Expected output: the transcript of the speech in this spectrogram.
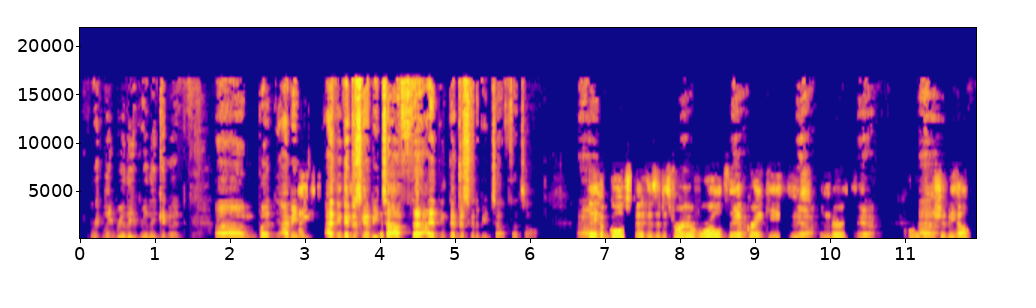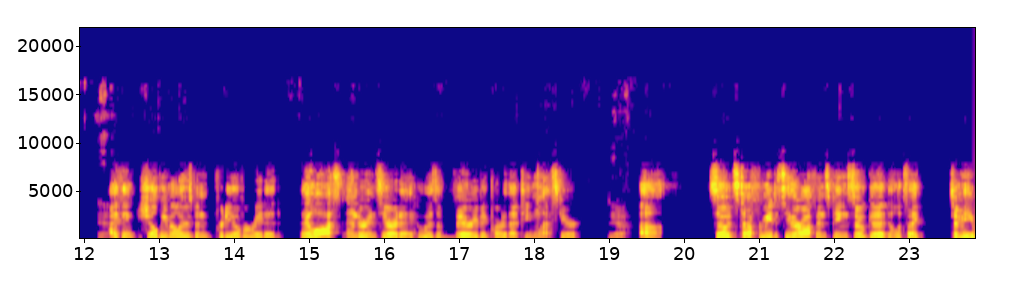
really, really, really good. Um, but I mean, I, I think they're just going to be tough. That I think they're just going to be tough. That's all. Um, they have Goldschmidt, who's a destroyer of worlds. They yeah. have Greinke, who's yeah. been very good. Yeah. Corbin uh, should be healthy. Yeah. I think Shelby Miller's been pretty overrated. They lost Ender Inciarte, who was a very big part of that team last year. Yeah. Uh, so it's tough for me to see their offense being so good. It looks like to me,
